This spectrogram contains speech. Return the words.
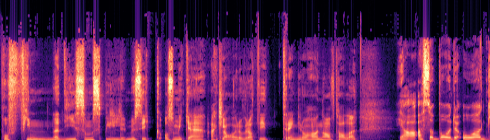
på å finne de som spiller musikk, og som ikke er klar over at de trenger å ha en avtale? Ja, altså både og.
